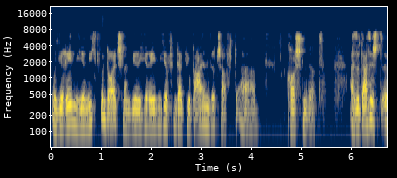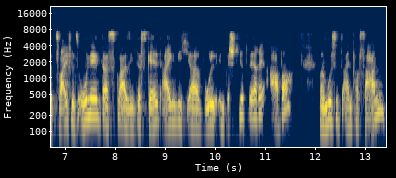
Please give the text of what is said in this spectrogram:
und wir reden hier nicht von Deutschland, wir reden hier von der globalen Wirtschaft äh, kosten wird. Also das ist äh, zweifelsohne, dass quasi das Geld eigentlich äh, wohl investiert wäre, aber man muss jetzt einfach sagen,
